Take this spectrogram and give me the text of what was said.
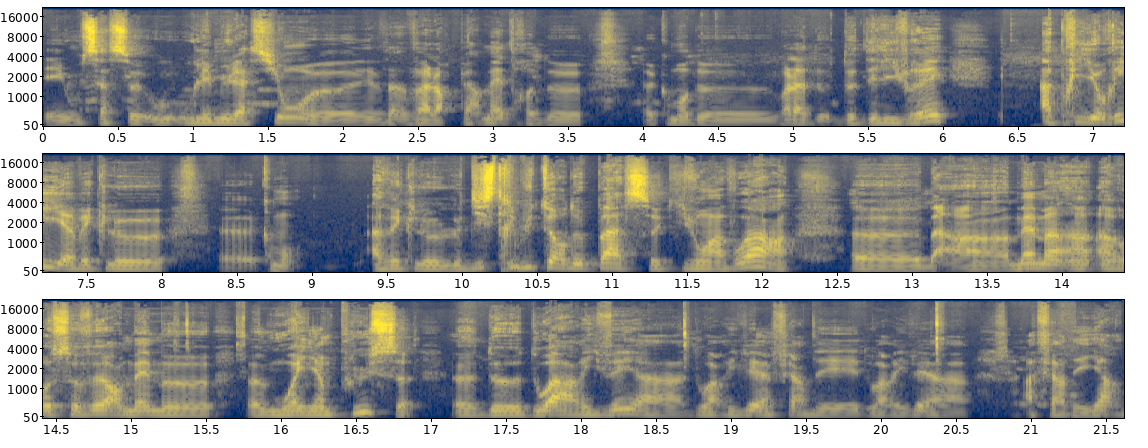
et où ça se, où, où l'émulation euh, va, va leur permettre de, euh, comment de, voilà, de, de délivrer a priori avec le euh, comment avec le, le distributeur de passes qu'ils vont avoir, euh, bah, même un, receveur, même euh, euh, moyen plus, euh, de, doit arriver à doit arriver à faire des doit arriver à, à faire des yards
